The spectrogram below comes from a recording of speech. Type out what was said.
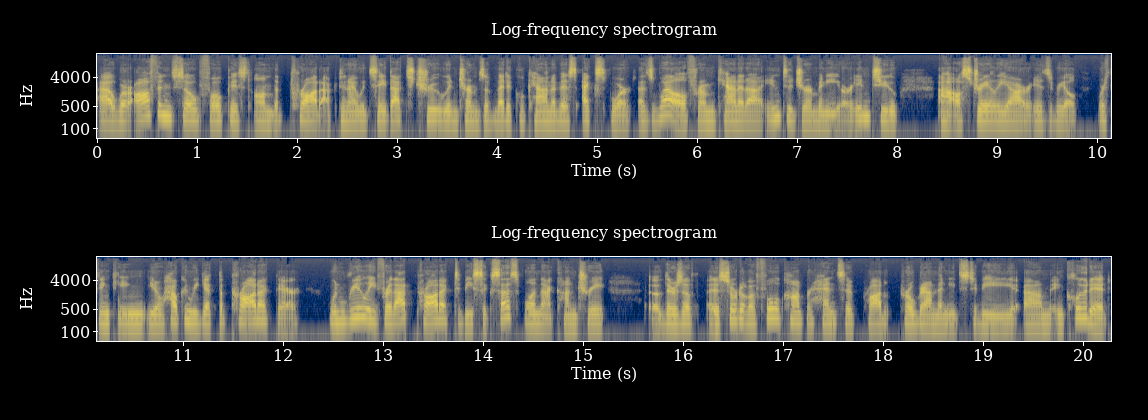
Uh, we're often so focused on the product, and I would say that's true in terms of medical cannabis export as well from Canada into Germany or into uh, Australia or Israel. We're thinking, you know, how can we get the product there? When really, for that product to be successful in that country, uh, there's a, a, sort of a full comprehensive product program that needs to be um, included.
